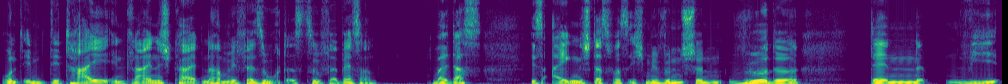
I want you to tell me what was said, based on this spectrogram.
Und im Detail, in Kleinigkeiten haben wir versucht, es zu verbessern. Weil das ist eigentlich das, was ich mir wünschen würde. Denn wie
